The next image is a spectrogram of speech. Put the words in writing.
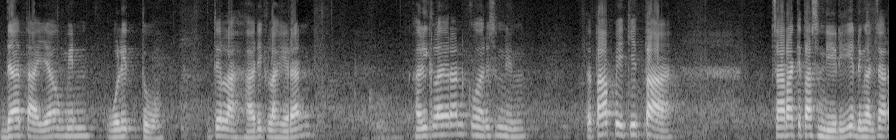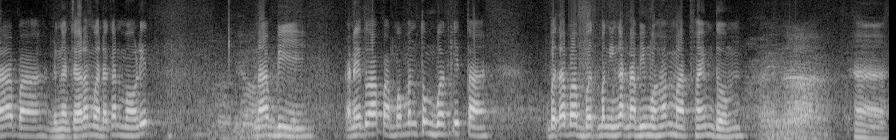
Data yaumin wulidtu. Itulah hari kelahiran hari kelahiranku hari Senin. Tetapi kita cara kita sendiri dengan cara apa? Dengan cara mengadakan Maulid Nabi. Karena itu apa? Momentum buat kita. Buat apa? Buat mengingat Nabi Muhammad, fahim tum? Nah,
